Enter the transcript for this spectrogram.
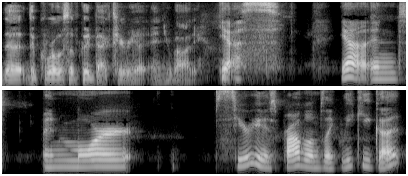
the the growth of good bacteria in your body. Yes. Yeah, and and more serious problems like leaky gut.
